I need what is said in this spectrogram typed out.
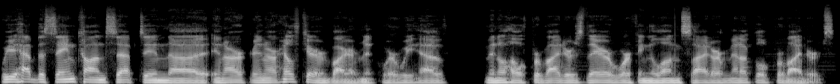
We have the same concept in, uh, in our, in our healthcare environment where we have mental health providers there working alongside our medical providers.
